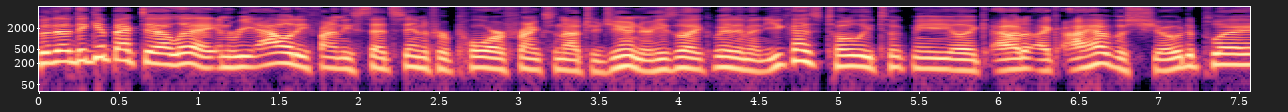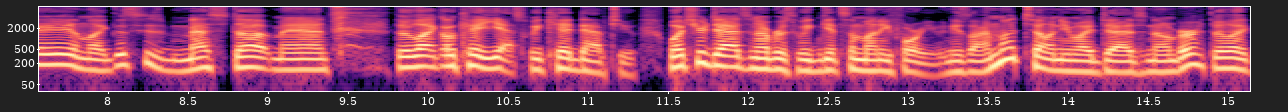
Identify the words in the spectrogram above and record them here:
But then they get back to LA and reality finally sets in for poor Frank Sinatra Jr. He's like, wait a minute, you guys totally took me like out of like I have a show to play and like this is messed up, man. They're like, okay, yes, we kidnapped you. What's your dad's number so we can get some money for you? And he's like, I'm not telling you my dad's number. They're like,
